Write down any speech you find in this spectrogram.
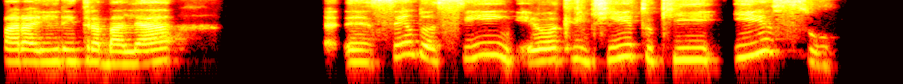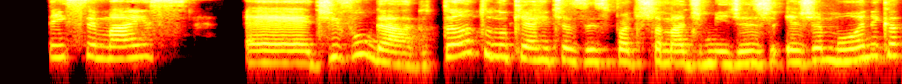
para irem trabalhar. É, sendo assim, eu acredito que isso tem que ser mais é, divulgado, tanto no que a gente às vezes pode chamar de mídia hegemônica,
